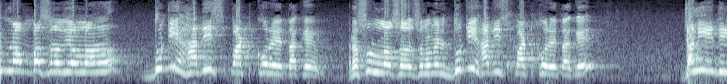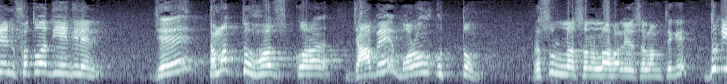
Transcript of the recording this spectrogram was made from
ইবন আব্বাস রদি আল্লাহ দুটি হাদিস পাঠ করে তাকে রসুল্লাহ দুটি হাদিস পাঠ করে তাকে জানিয়ে দিলেন, ফতোয়া দিয়ে দিলেন যে তামাত্ম হজ করা যাবে বরং উত্তম। রসুল্লাহ সাল্লাহ আলিয়াল্লাম থেকে দুটি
